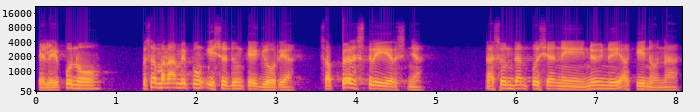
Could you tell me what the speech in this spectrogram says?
telepono. Basta marami pong issue dun kay Gloria. Sa first 3 years niya, nasundan po siya ni Noynoy Aquino na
